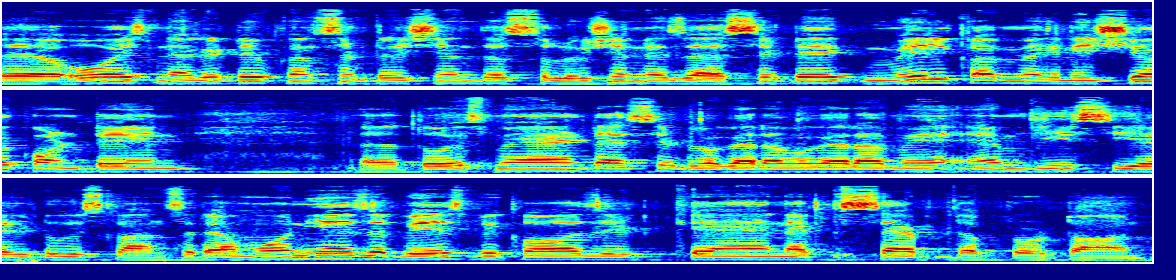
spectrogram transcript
O H negative concentration the solution is acidic milk of magnesia contain तो इसमें एंट एसिड वगैरह वगैरह में M G C L two इसका आंसर है। Ammonia is a base because it can accept the proton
